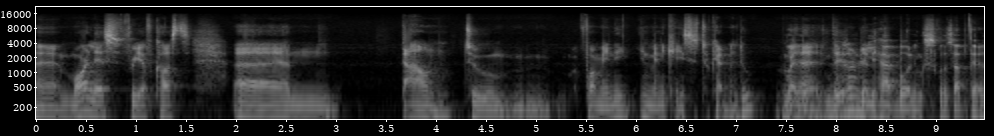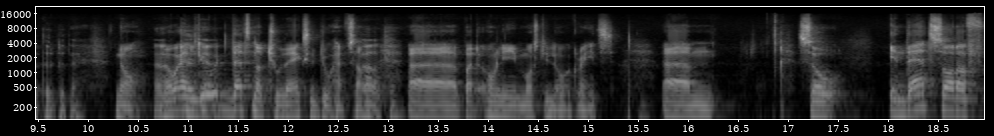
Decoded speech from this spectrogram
uh, more or less free of costs um, down to, for many in many cases, to Kathmandu. Where Yeah, the, they don't the- really have boarding schools up there, though, do they? no, no, well, yeah. that's not true. They actually do have some, Oh, okay. uh, but only mostly lower grades. Um, so, in that sort of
